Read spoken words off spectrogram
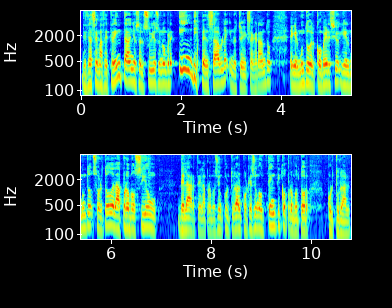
Desde hace más de 30 años el suyo es un hombre indispensable, y no estoy exagerando, en el mundo del comercio y en el mundo sobre todo de la promoción del arte, de la promoción cultural, porque es un auténtico promotor cultural.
